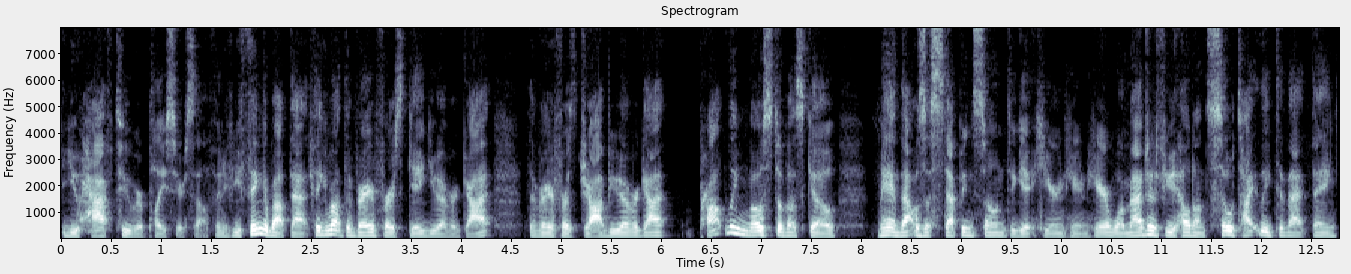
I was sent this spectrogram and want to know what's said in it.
you have to replace yourself. And if you think about that, think about the very first gig you ever got, the very first job you ever got. Probably most of us go, man, that was a stepping stone to get here and here and here. Well, imagine if you held on so tightly to that thing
